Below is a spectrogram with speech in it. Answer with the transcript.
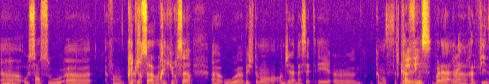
euh, mhm. au sens où. Précurseur. Précurseur. où ben, justement Angela Bassett et comment ça s'appelle? Ralph Fiennes. Voilà, Ralph Fiennes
